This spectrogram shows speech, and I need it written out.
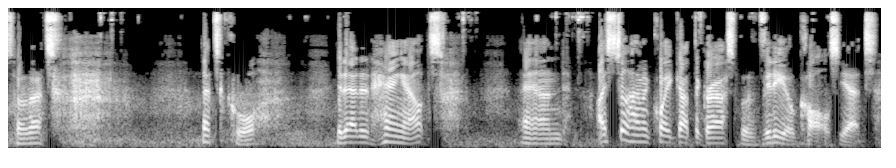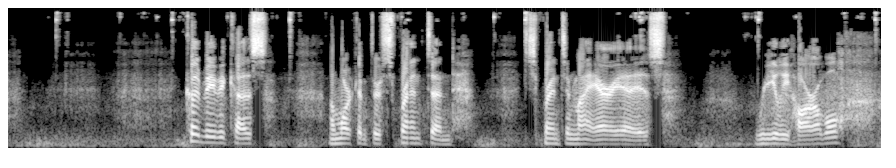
So that's that's cool. It added Hangouts, and I still haven't quite got the grasp of video calls yet. Could be because I'm working through Sprint, and Sprint in my area is really horrible.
